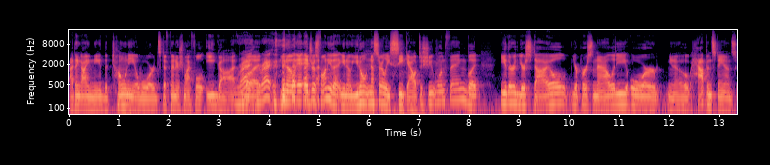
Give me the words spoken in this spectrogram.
I think I need the Tony Awards to finish my full EGOT. Right, but, right. you know, it, it's just funny that, you know, you don't necessarily seek out to shoot one thing, but either your style, your personality, or you know happenstance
